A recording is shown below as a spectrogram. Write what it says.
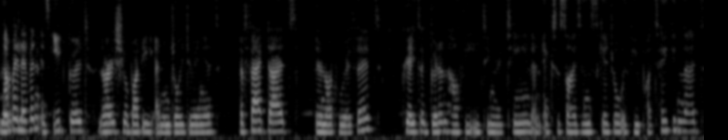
Number 11 is eat good, nourish your body, and enjoy doing it. The fad diets, they're not worth it. Create a good and healthy eating routine and exercising schedule if you partake in that,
